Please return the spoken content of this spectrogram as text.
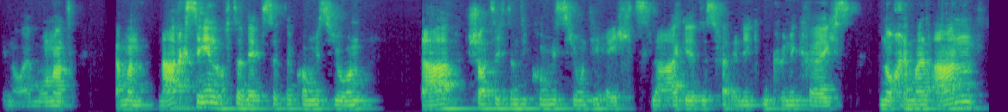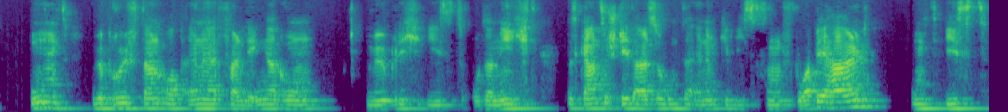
genauer im Monat kann man nachsehen auf der Website der Kommission. Da schaut sich dann die Kommission die Rechtslage des Vereinigten Königreichs noch einmal an und überprüft dann, ob eine Verlängerung möglich ist oder nicht. Das Ganze steht also unter einem gewissen Vorbehalt und ist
